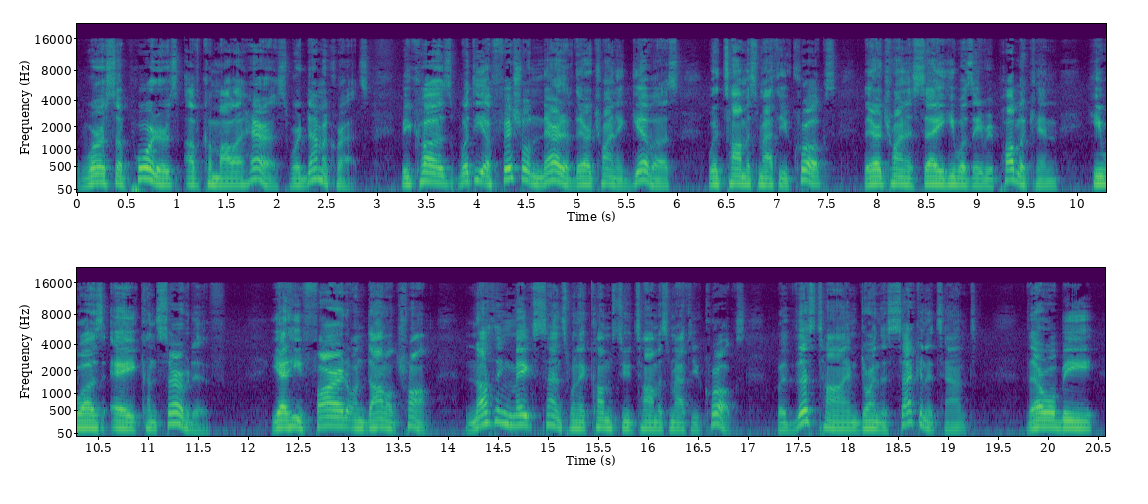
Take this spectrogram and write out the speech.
were supporters of Kamala Harris, were Democrats? Because with the official narrative they're trying to give us with Thomas Matthew Crooks, they're trying to say he was a Republican, he was a conservative. Yet he fired on Donald Trump. Nothing makes sense when it comes to Thomas Matthew Crooks. But this time, during the second attempt, there will be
